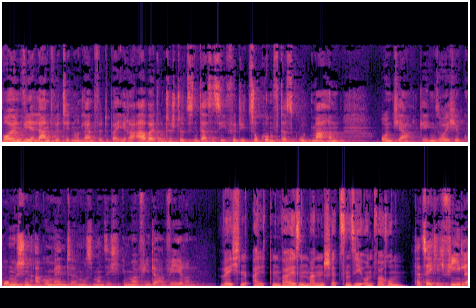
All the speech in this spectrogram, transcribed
wollen wir Landwirtinnen und Landwirte bei ihrer Arbeit unterstützen, dass sie für die Zukunft das gut machen. Und ja, gegen solche komischen Argumente muss man sich immer wieder wehren. Welchen alten, weisen Mann schätzen Sie und warum? Tatsächlich viele.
